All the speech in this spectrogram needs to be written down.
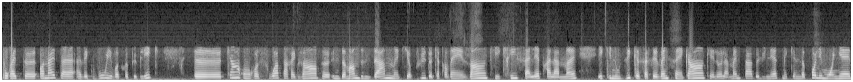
pour être euh, honnête euh, avec vous et votre public, euh, quand on reçoit, par exemple, une demande d'une dame qui a plus de 80 ans, qui écrit sa lettre à la main et qui nous dit que ça fait 25 ans qu'elle a la même paire de lunettes, mais qu'elle n'a pas les moyens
